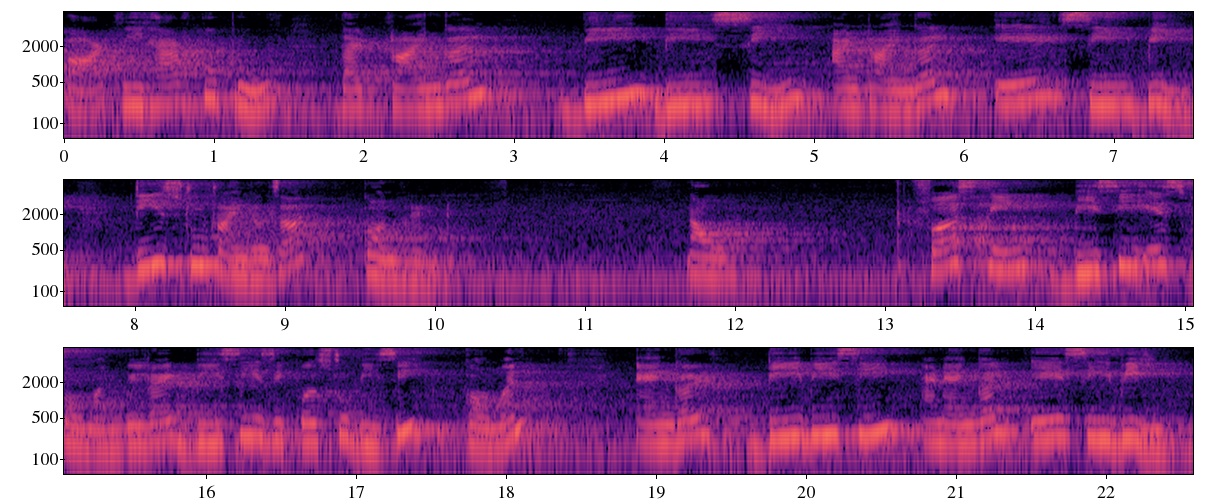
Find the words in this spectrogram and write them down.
part we have to prove that triangle BDC and triangle ACB these two triangles are congruent. Now first thing BC is common. We'll write BC is equals to BC common. Angle DBC and angle ACB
